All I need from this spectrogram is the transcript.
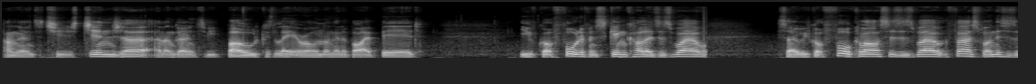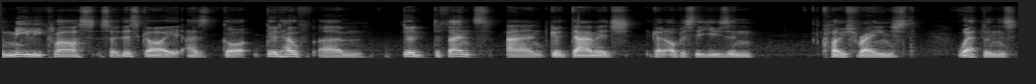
I'm going to choose ginger and I'm going to be bold because later on I'm going to buy a beard. You've got four different skin colours as well. So we've got four classes as well. The first one, this is a melee class. So this guy has got good health, um, good defense and good damage. Going obviously using close ranged weapons.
